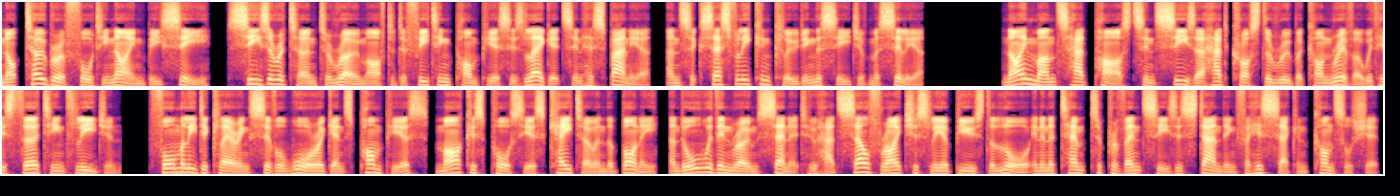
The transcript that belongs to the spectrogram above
In October of 49 BC, Caesar returned to Rome after defeating Pompeius's legates in Hispania, and successfully concluding the siege of Massilia. Nine months had passed since Caesar had crossed the Rubicon River with his 13th legion, formally declaring civil war against Pompeius, Marcus Porcius Cato and the Boni, and all within Rome's Senate who had self-righteously abused the law in an attempt to prevent Caesar's standing for his second consulship.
